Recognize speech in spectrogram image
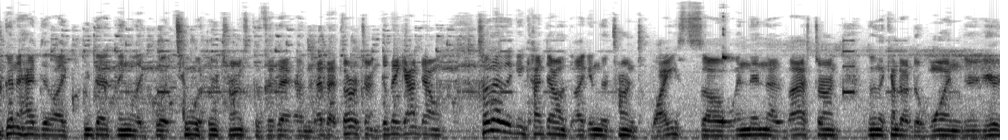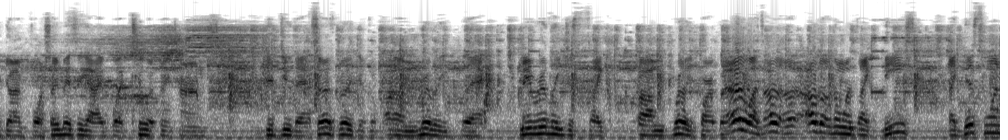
you're gonna have to like do that thing like what two or three turns because at that um, at that third turn because they count down. so that they can count down like in the turn twice. So and then that last turn then they count down to one. You're, you're done for. So you basically got like, what two or three turns to do that. So it's really difficult. Um, really that. I mean, really just like um, really hard. But otherwise, other, other ones like these, like this one,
